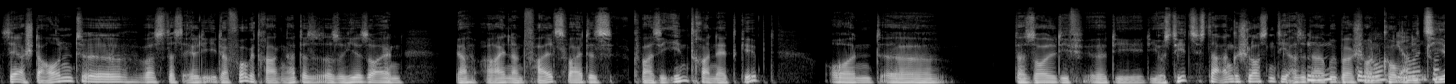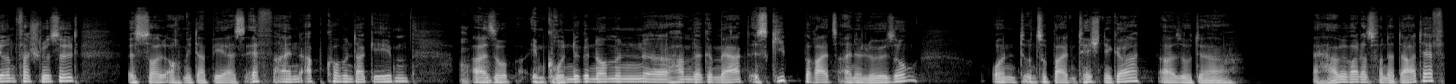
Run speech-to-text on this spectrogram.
sehr erstaunt, äh, was das LDI da vorgetragen hat, dass es also hier so ein ja, Rheinland-Pfalz-weites quasi Intranet gibt und äh, da soll die, äh, die, die Justiz ist da angeschlossen, die also mhm, darüber genau, schon kommunizieren, verschlüsselt. Es soll auch mit der BASF ein Abkommen da geben. Also im Grunde genommen äh, haben wir gemerkt, es gibt bereits eine Lösung. Und unsere beiden Techniker, also der Herr Herbel war das von der DATEV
